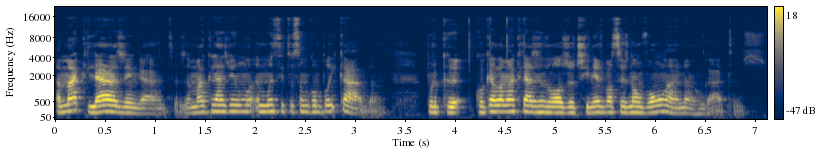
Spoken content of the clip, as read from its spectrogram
a maquilhagem, gatas, a maquilhagem é uma, é uma situação complicada. Porque com aquela maquilhagem da loja de chinês, vocês não vão lá, não, gatas.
